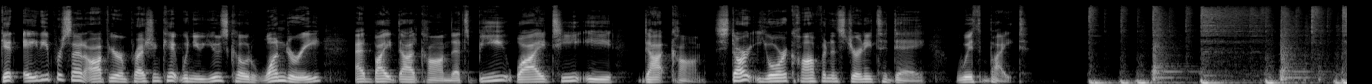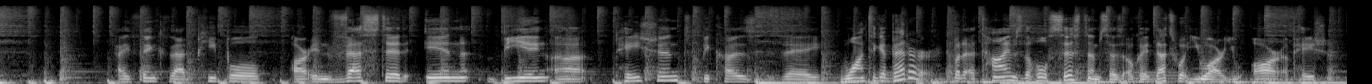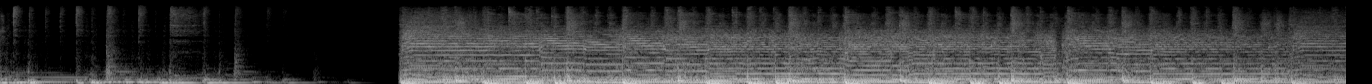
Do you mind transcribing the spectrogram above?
Get 80% off your impression kit when you use code WONDERY at Byte.com. That's B-Y-T-E dot com. Start your confidence journey today with Byte. I think that people are invested in being a patient because they want to get better. But at times the whole system says, okay, that's what you are. You are a patient.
